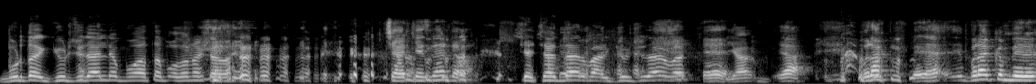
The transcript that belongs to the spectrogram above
burada Gürcülerle muhatap olana kadar Çerkezler de var. Çeçenler var, Gürcüler var. Evet. Ya Ya bırak e, bırakın beni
